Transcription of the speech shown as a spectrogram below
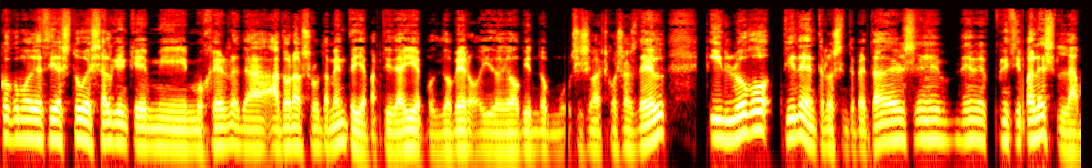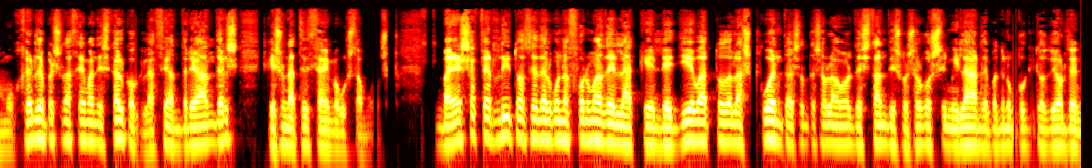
Como decías tú, es alguien que mi mujer adora absolutamente y a partir de ahí he podido ver, oído, viendo muchísimas cosas de él. Y luego tiene entre los interpretadores eh, principales la mujer del personaje de Maniscalco, que le hace Andrea Anders, que es una actriz que a mí me gusta mucho. Vanessa Ferlito hace de alguna forma de la que le lleva todas las cuentas. Antes hablábamos de Standis, pues algo similar, de poner un poquito de orden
